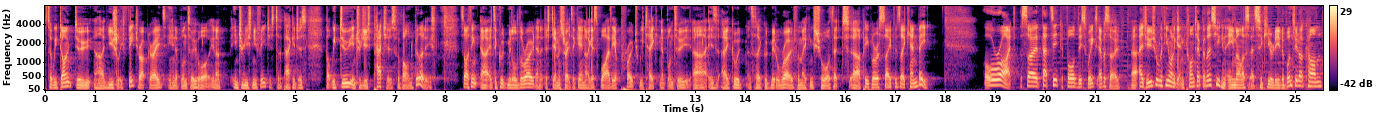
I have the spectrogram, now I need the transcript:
So we don't do uh, usually feature upgrades in Ubuntu or you know introduce new features to the packages, but we do introduce patches for vulnerabilities. So I think uh, it's a good middle of the road, and it just demonstrates again, I guess, why the approach we take in Ubuntu uh, is a good, as I say, good middle road for making sure that uh, people are as safe as they can be. All right, so that's it for this week's episode. Uh, as usual, if you want to get in contact with us, you can email us at security@ubuntu.com.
